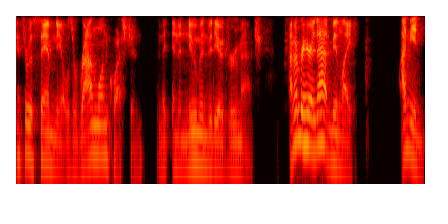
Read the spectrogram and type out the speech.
answer was Sam Neill. It was a round one question in the, in the Newman Video-Drew match. I remember hearing that and being like, I mean,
